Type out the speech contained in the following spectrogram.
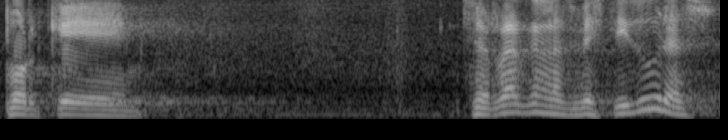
porque se rasgan las vestiduras.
